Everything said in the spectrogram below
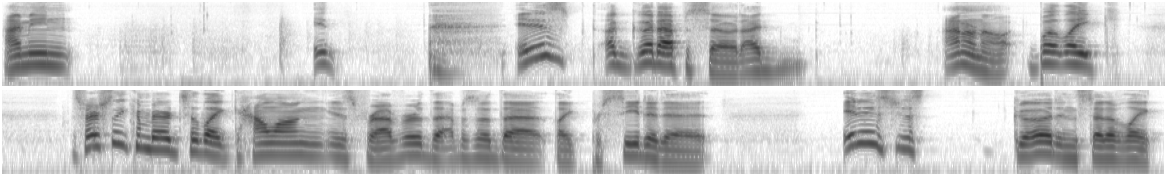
I mean, it it is a good episode. I I don't know, but like especially compared to like How Long Is Forever, the episode that like preceded it, it is just good instead of like,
